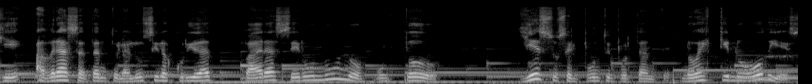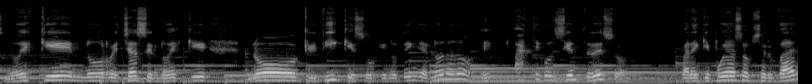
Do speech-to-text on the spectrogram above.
que abraza tanto la luz y la oscuridad para ser un uno, un todo. Y eso es el punto importante. No es que no odies, no es que no rechaces, no es que no critiques o que no tengas. No, no, no. Es, hazte consciente de eso. Para que puedas observar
